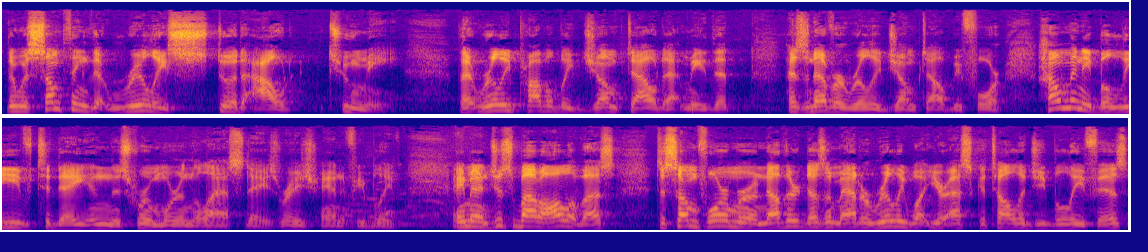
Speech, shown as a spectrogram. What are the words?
there was something that really stood out to me that really probably jumped out at me that has never really jumped out before. How many believe today in this room we're in the last days? Raise your hand if you believe. Amen. Just about all of us, to some form or another, doesn't matter really what your eschatology belief is.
